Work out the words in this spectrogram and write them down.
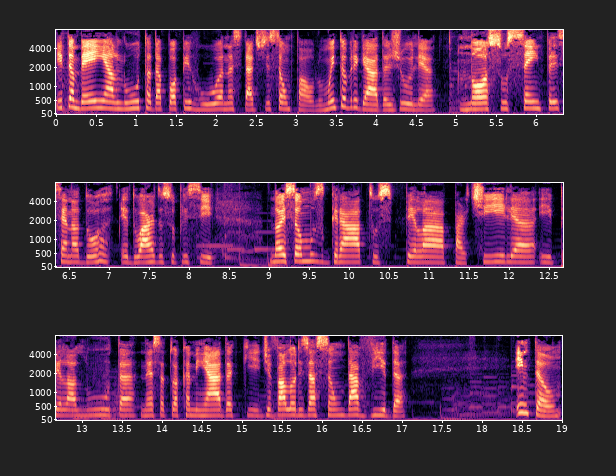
e também a luta da Pop Rua na cidade de São Paulo. Muito obrigada, Júlia. Nosso sempre senador Eduardo Suplicy. Nós somos gratos pela partilha e pela luta nessa tua caminhada que, de valorização da vida. Então,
